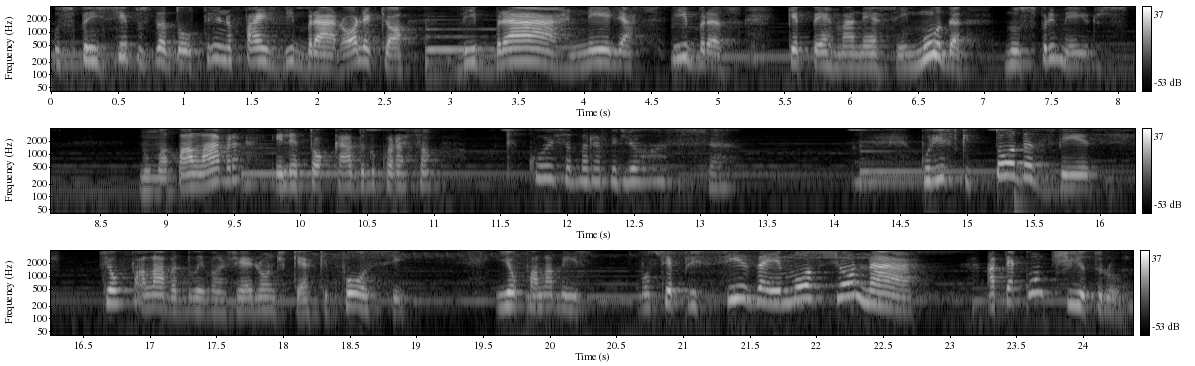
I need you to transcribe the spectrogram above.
os princípios da doutrina faz vibrar, olha aqui, ó, vibrar nele as fibras que permanecem muda nos primeiros. Numa palavra, ele é tocado no coração. Que coisa maravilhosa! Por isso que todas as vezes que eu falava do evangelho onde quer que fosse, e eu falava isso, você precisa emocionar, até com título,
